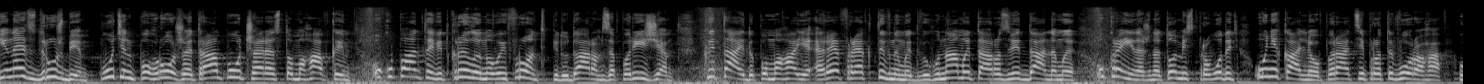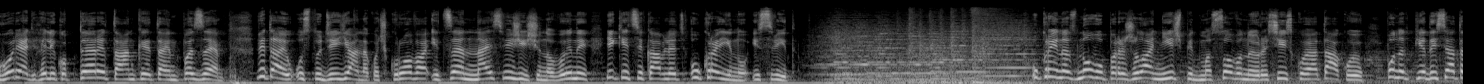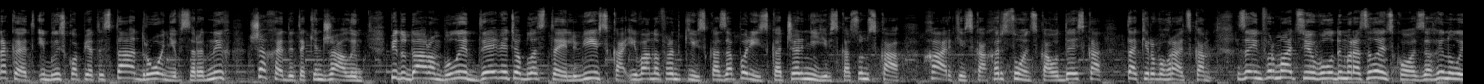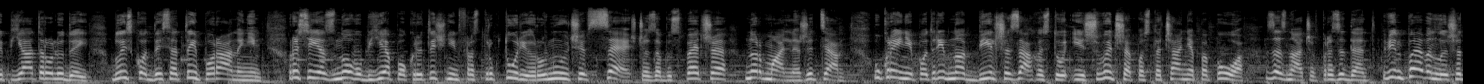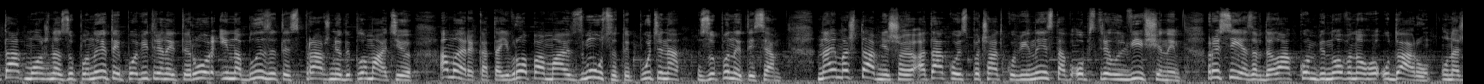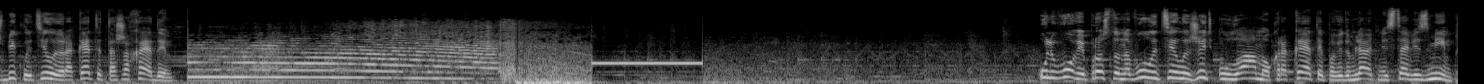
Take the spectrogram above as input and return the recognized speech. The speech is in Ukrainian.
Кінець дружбі. Путін погрожує Трампу через томагавки. Окупанти відкрили новий фронт під ударом Запоріжжя. Китай допомагає РФ реактивними двигунами та розвідданими. Україна ж натомість проводить унікальні операції проти ворога. Горять гелікоптери, танки та НПЗ. Вітаю у студії Яна Кочкурова. І це найсвіжіші новини, які цікавлять Україну і світ. Україна знову пережила ніч під масованою російською атакою. Понад 50 ракет і близько 500 дронів. Серед них шахеди та кінжали. Під ударом були 9 областей: Львівська, Івано-Франківська, Запорізька, Чернігівська, Сумська, Харківська, Херсонська, Одеська та Кіровоградська. За інформацією Володимира Зеленського, загинули п'ятеро людей, близько 10 поранені. Росія знову б'є по критичній інфраструктурі, руйнуючи все, що забезпечує нормальне життя. Україні потрібно більше захисту і швидше постачання ППО, зазначив президент. Він певен, лише так можна зупинити повітряний терор і наблизити справжню дипломатію. Америка та Європа мають змусити Путіна зупинитися. Наймасштабнішою атакою з початку війни став обстріл Львівщини. Росія завдала комбінованого удару. У наш бік летіли ракети та шахеди. У Львові просто на вулиці лежить уламок ракети. Повідомляють місцеві змі.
